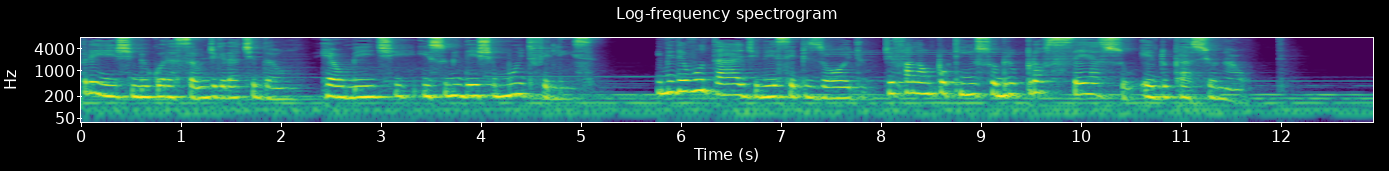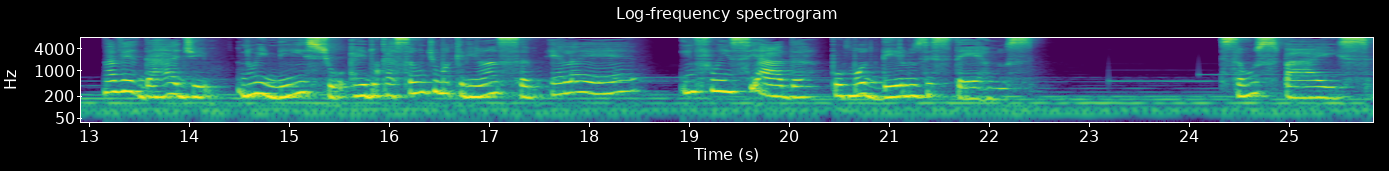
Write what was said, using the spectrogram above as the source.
preenche meu coração de gratidão. Realmente isso me deixa muito feliz. E me deu vontade nesse episódio de falar um pouquinho sobre o processo educacional. Na verdade, no início, a educação de uma criança ela é influenciada por modelos externos. São os pais,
